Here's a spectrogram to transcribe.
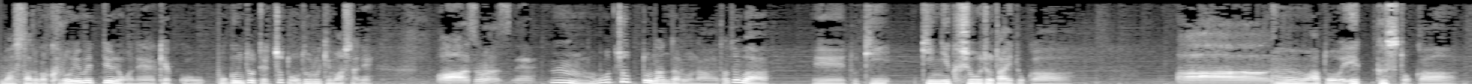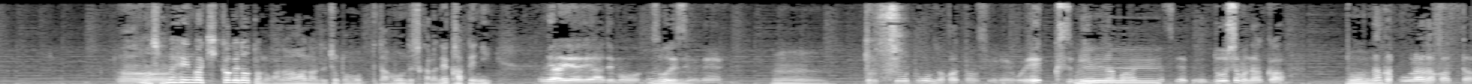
マスターとか黒夢っていうのがね、結構僕にとってちょっと驚きましたね。ああ、そうなんですね。うん、もうちょっとなんだろうな。例えば、えっ、と、筋、筋肉少女体とか、ああ、うん、あと X とか、うんまあその辺がきっかけだったのかななんてちょっと思ってたもんですからね、勝手に。いやいやいや、でも、そうですよね。うん。どっちも通んなかったんですよね。俺、X みんな周りが好きだけど、どうしてもなんか、うんなんか通らなかった。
